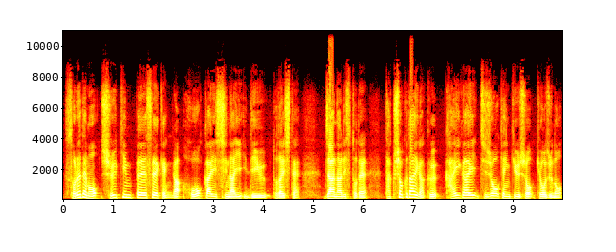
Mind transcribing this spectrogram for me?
それでも習近平政権が崩壊しない理由と題してジャーナリストで拓殖大学海外事情研究所教授の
